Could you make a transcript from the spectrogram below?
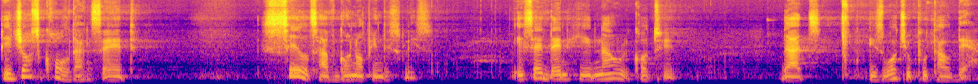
they just called and said, sales have gone up in this place. He said, then he now recalled to you that is what you put out there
